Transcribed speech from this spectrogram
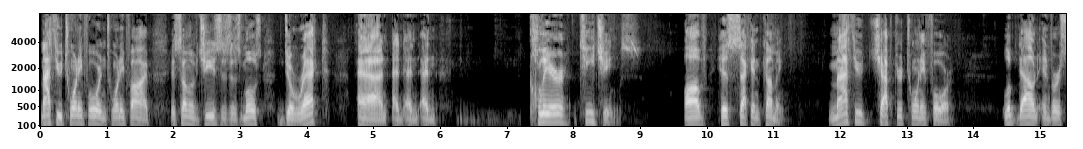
Matthew 24 and 25 is some of Jesus' most direct and, and, and, and clear teachings of his second coming. Matthew chapter 24. Look down in verse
